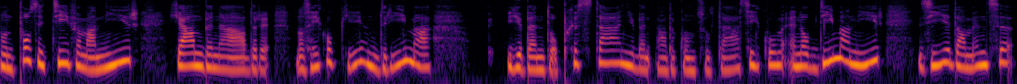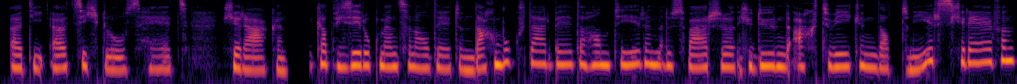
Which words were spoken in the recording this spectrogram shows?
een positieve manier gaan benaderen. Dan zeg ik oké, een 3, maar je bent opgestaan, je bent naar de consultatie gekomen en op die manier zie je dat mensen uit die uitzichtloosheid geraken. Ik adviseer ook mensen altijd een dagboek daarbij te hanteren, dus waar ze gedurende acht weken dat neerschrijven.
